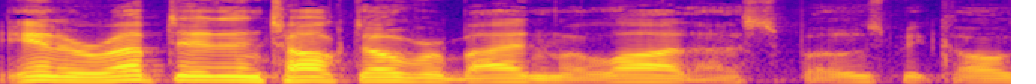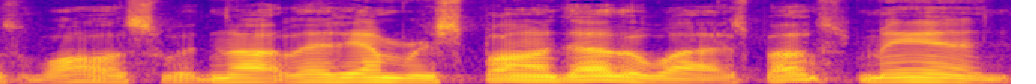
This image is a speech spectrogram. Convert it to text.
interrupted and talked over Biden a lot, I suppose, because Wallace would not let him respond otherwise. Both men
